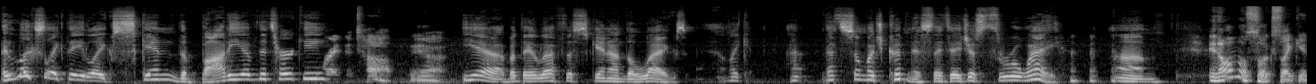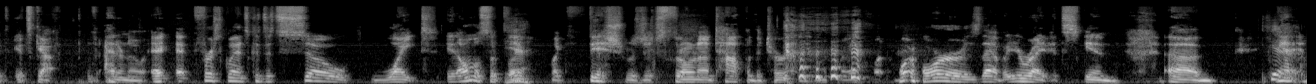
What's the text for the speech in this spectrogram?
it looks like they like skinned the body of the turkey, right the top. Yeah, yeah, but they left the skin on the legs. Like uh, that's so much goodness that they just threw away. Um, it almost looks like it, it's got I don't know. At, at first glance, because it's so white, it almost looked like yeah. like fish was just thrown on top of the turkey. Right? What, what, horror is that? But you're right; it's skin. Um, yeah. yeah.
